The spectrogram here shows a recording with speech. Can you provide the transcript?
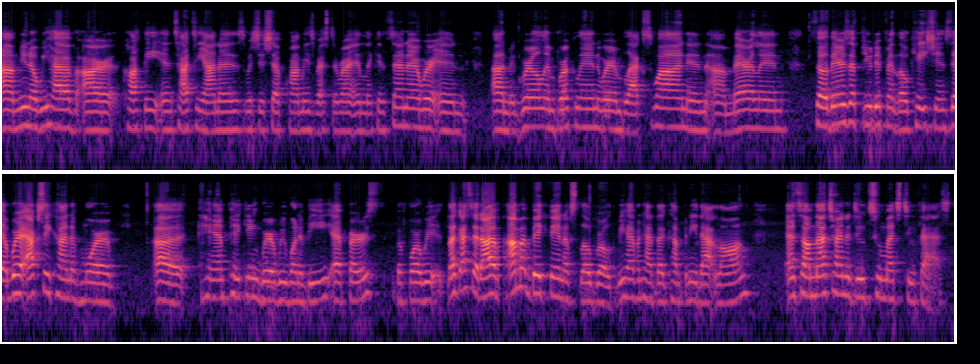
Um, you know, we have our coffee in Tatiana's, which is Chef Kwame's restaurant in Lincoln Center. We're in uh, the Grill in Brooklyn. We're in Black Swan in um, Maryland. So there's a few different locations that we're actually kind of more uh, handpicking where we want to be at first before we. Like I said, I'm I'm a big fan of slow growth. We haven't had the company that long, and so I'm not trying to do too much too fast.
